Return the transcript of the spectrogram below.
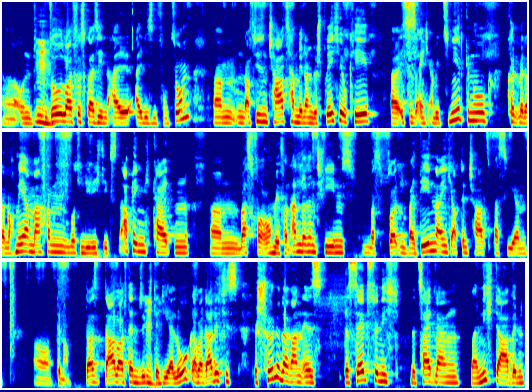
Äh, und, mhm. so läuft es quasi in all, all diesen Funktionen. Ähm, und auf diesen Charts haben wir dann Gespräche, okay, äh, ist es eigentlich ambitioniert genug? Könnten wir da noch mehr machen? Wo sind die wichtigsten Abhängigkeiten? Ähm, was brauchen wir von anderen Teams? Was sollten bei denen eigentlich auf den Charts passieren? Uh, genau, das, da läuft dann wirklich mhm. der Dialog. Aber dadurch ist das Schöne daran ist, dass selbst wenn ich eine Zeit lang mal nicht da bin,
